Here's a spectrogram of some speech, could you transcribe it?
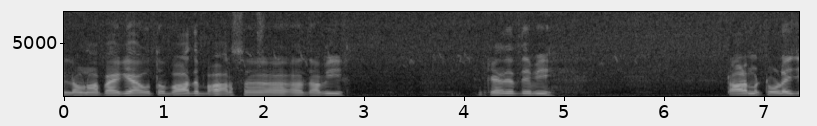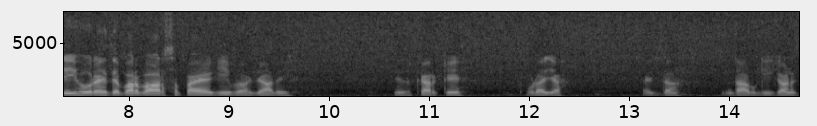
ਲਾਉਣਾ ਪੈ ਗਿਆ। ਉਹ ਤੋਂ ਬਾਅਦ ਬਾਰਸ ਦਾ ਵੀ ਕਹਿੰਦੇ ਤੇ ਵੀ ਟਾਲ ਮਟੋਲੇ ਜਿਹੀ ਹੋ ਰਹੇ ਤੇ ਪਰ ਬਾਰਸ ਗਈ ਬਹੁਤ ਜ਼ਿਆਦਾ। ਇਸ ਕਰਕੇ ਥੋੜਾ ਜਿਹਾ ਇਦਾਂ ਦਬ ਗਈ ਕਣਕ।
